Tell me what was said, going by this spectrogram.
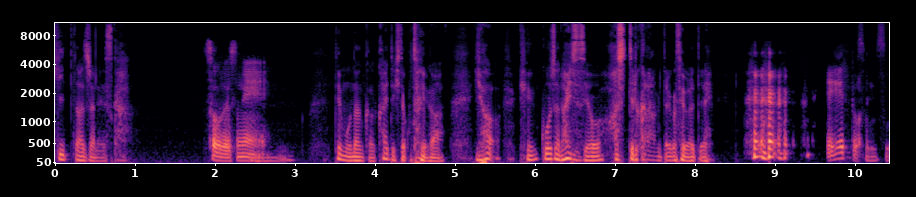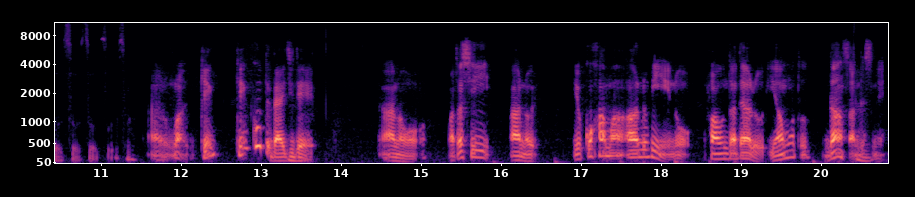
聞いてたじゃないですか。そうですね。でもなんか帰ってきた答えが、いや、健康じゃないですよ、走ってるからみたいなこと言われて。えーっと、そうそうそうそうそうそう。あの、まあ、健健康って大事で、あの、私、あの、横浜 RB のファウンダーである山本ダンさんですね。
